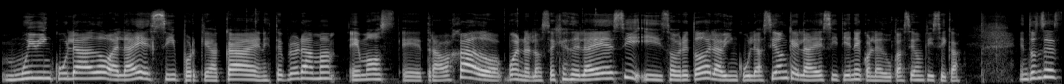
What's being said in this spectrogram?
muy vinculado a la ESI, porque acá en este programa hemos eh, trabajado, bueno, los ejes de la ESI y sobre todo la vinculación que la ESI tiene con la educación física. Entonces,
